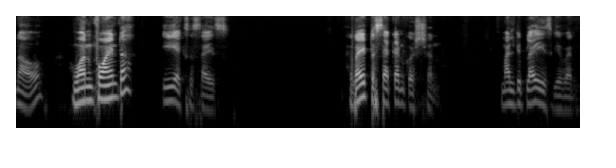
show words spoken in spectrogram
Now one point e exercise. Right second question. Multiply is given.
